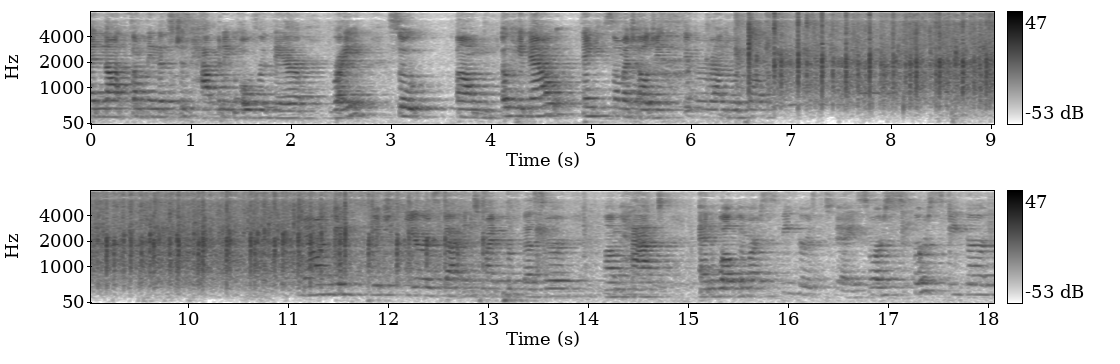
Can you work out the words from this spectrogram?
and not something that's just happening over there, right? So, um, okay, now, thank you so much, LJ. Let's give her a round of applause. Now I'm going to switch gears back into my professor um, hat and welcome our speakers today. So our first speaker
